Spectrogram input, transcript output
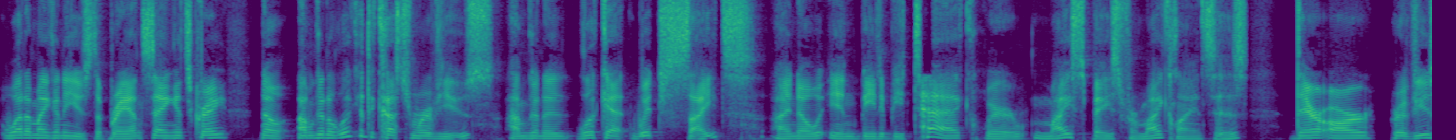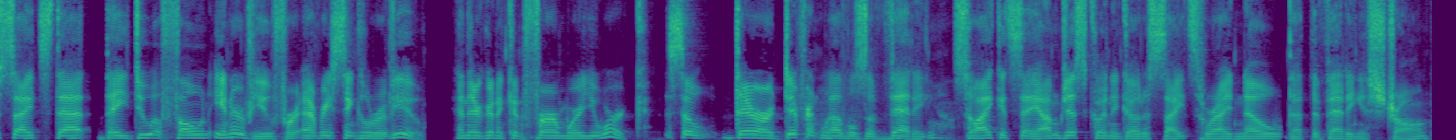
What am I going to use? The brand saying it's great? No, I'm going to look at the customer reviews. I'm going to look at which sites I know in B2B tech, where my space for my clients is, there are review sites that they do a phone interview for every single review and they're going to confirm where you work. So there are different levels of vetting. So I could say I'm just going to go to sites where I know that the vetting is strong,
